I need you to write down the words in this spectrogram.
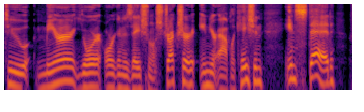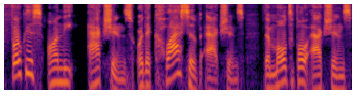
to mirror your organizational structure in your application. Instead, focus on the actions or the class of actions, the multiple actions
